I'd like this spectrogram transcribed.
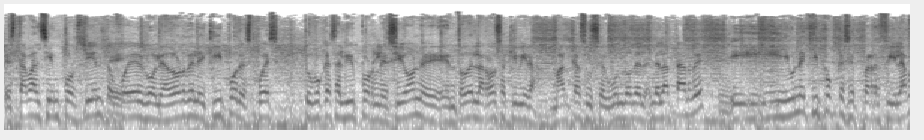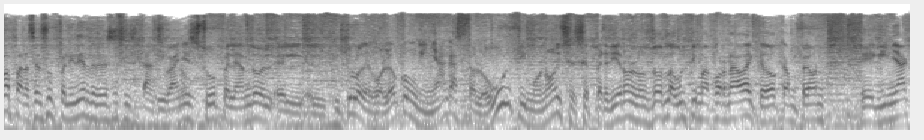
estaba al 100%, Sí. fue el goleador del equipo, después tuvo que salir por lesión eh, en todo el arroz. Aquí, mira, marca su segundo de, de la tarde y, y un equipo que se perfilaba para ser superlíder desde esas instancias. Ibáñez estuvo peleando el, el- el título de goleo con Guiñac hasta lo último, ¿no? Y se, se perdieron los dos la última jornada y quedó campeón eh, Guiñac.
